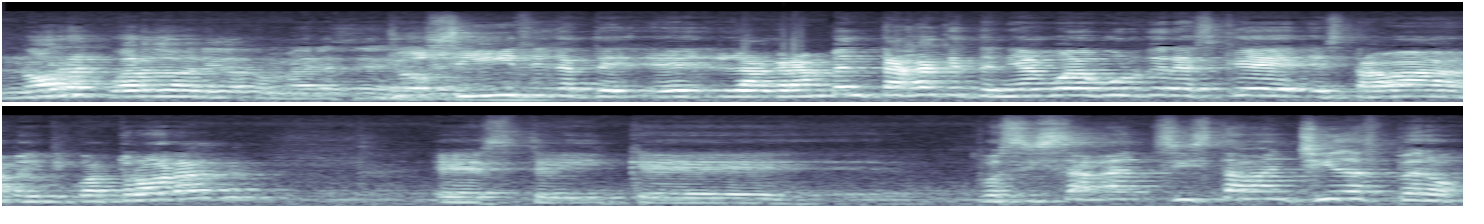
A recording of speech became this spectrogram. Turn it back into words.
No recuerdo haber ido a comer ese. Yo sí, fíjate, eh, la gran ventaja que tenía Guara Burger es que estaba 24 horas, este, y que, pues sí estaban, sí estaban chidas, pero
